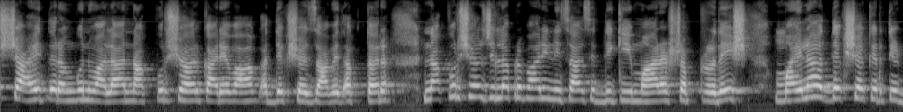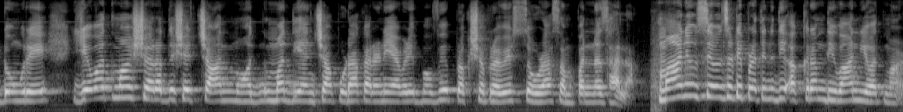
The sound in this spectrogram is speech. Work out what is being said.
शाहिद रंगुनवाला नागपूर शहर कार्यवाहक अध्यक्ष जावेद अख्तर नागपूर शहर जिल्हा प्रभारी निसार सिद्दीकी महाराष्ट्र प्रदेश महिला अध्यक्ष कीर्ती डोंगरे यवतमाळ शहर अध्यक्ष चांद मोहम्मद यांच्या पुढाकाराने यावेळी भव्य पक्षप्रवेश सोहळा संपन्न झाला. महान्यूज सेवनसाठी प्रतिनिधी अक्रम दिवाण यवतमाळ.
